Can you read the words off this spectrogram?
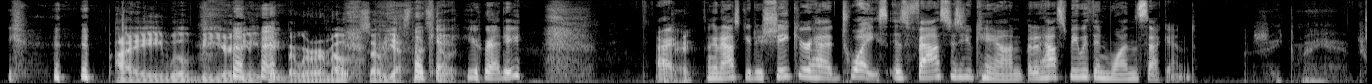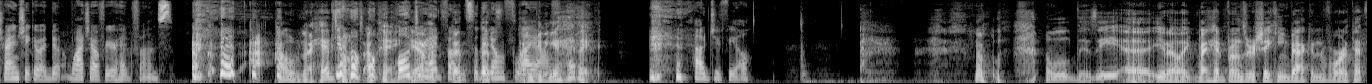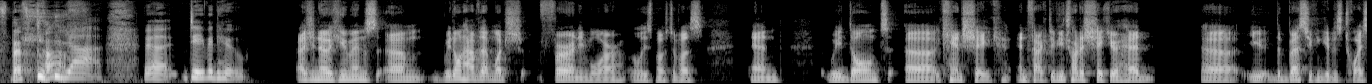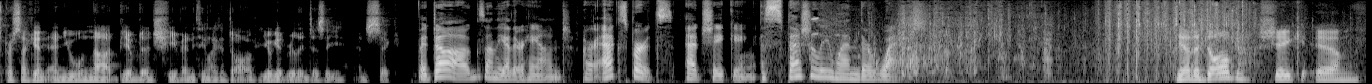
I will be your guinea pig, but we're remote. So, yes, let's okay, do it. you ready? All right. Okay. I'm going to ask you to shake your head twice as fast as you can, but it has to be within one second. Shake my head. Try and shake it. Watch out for your headphones. Oh, my headphones. Okay. hold yeah, your that- headphones that- so they don't fly I'm getting off. a headache. How'd you feel? a little dizzy. Uh, you know, like my headphones are shaking back and forth. That's that's tough. yeah. Uh, David Hu? As you know, humans, um, we don't have that much fur anymore, at least most of us, and we don't uh, can't shake. In fact, if you try to shake your head, uh, you, the best you can get is twice per second, and you will not be able to achieve anything like a dog. You'll get really dizzy and sick. But dogs, on the other hand, are experts at shaking, especially when they're wet. Yeah, the dog shake. Um,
